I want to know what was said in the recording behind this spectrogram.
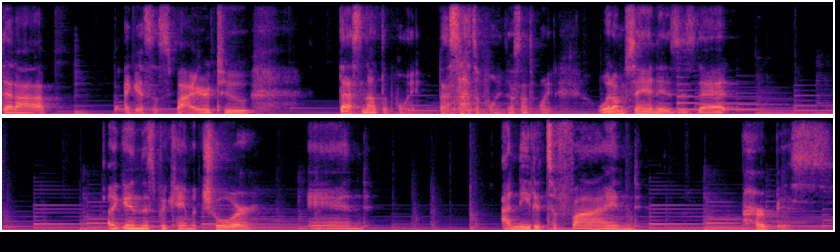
that I I guess aspire to. That's not the point. That's not the point. That's not the point. What I'm saying is is that again, this became a chore and I needed to find purpose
